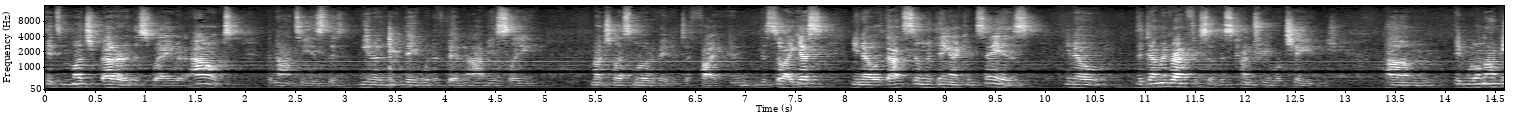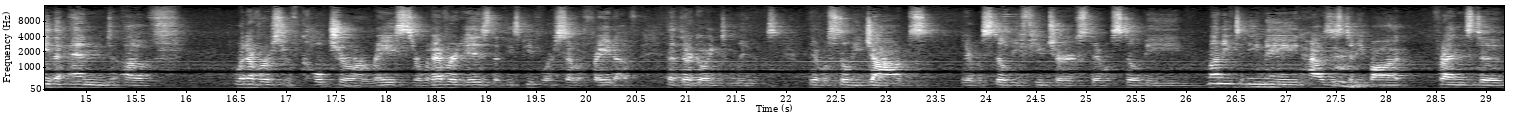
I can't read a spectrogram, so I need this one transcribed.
it's much better this way without the Nazis. This, you know, they would have been obviously much less motivated to fight. And so I guess, you know, that's the only thing I can say is, you know, the demographics of this country will change. Um, it will not be the end of whatever sort of culture or race or whatever it is that these people are so afraid of that they're going to lose. There will still be jobs, there will still be futures, there will still be money to be made, houses to be bought, friends to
